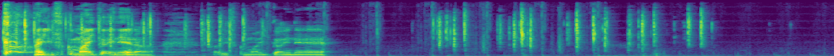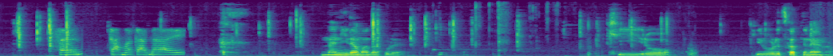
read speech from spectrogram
回復毎回ねえな。回復毎回ね。三、玉がない。何玉だこれ？黄色、黄色俺使ってないよな。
